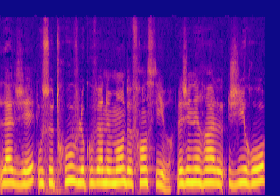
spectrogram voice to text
l'Alger où se trouve le gouvernement de France libre. Le général Giraud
